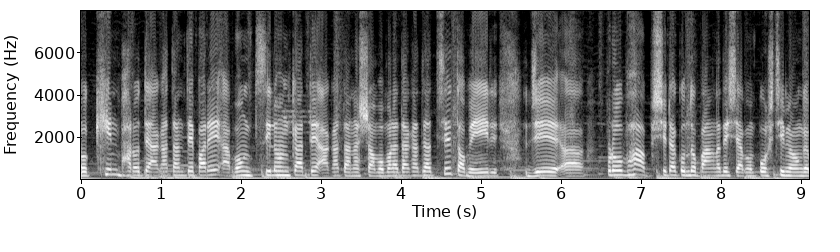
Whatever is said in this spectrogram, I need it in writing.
দক্ষিণ ভারতে আঘাত আনতে পারে এবং শ্রীলঙ্কাতে আঘাত আনার সম্ভাবনা দেখা যাচ্ছে। তবে এর যে প্রভাব সেটা কিন্তু বাংলাদেশ এবং পশ্চিমবঙ্গে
